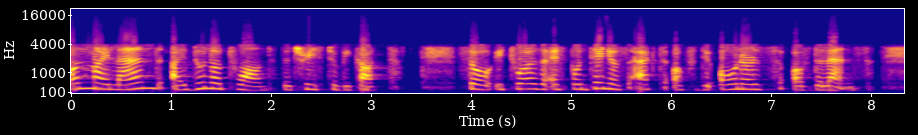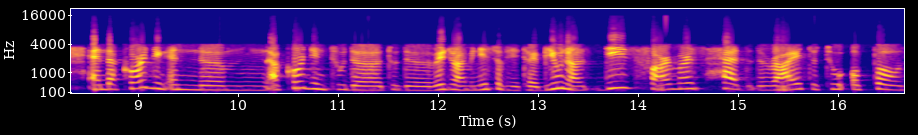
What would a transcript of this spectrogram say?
on my land i do not want the trees to be cut So it was a spontaneous act of the owners of the lands. And according and um, according to the to the regional ministry of the tribunal, these farmers had the right to oppose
